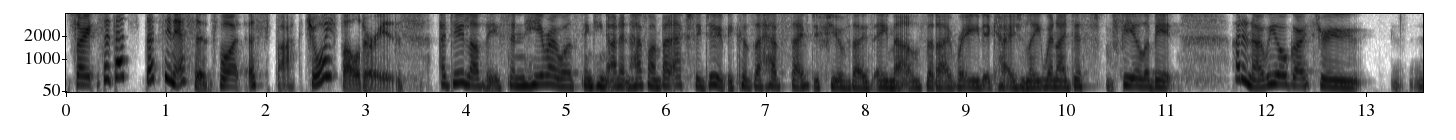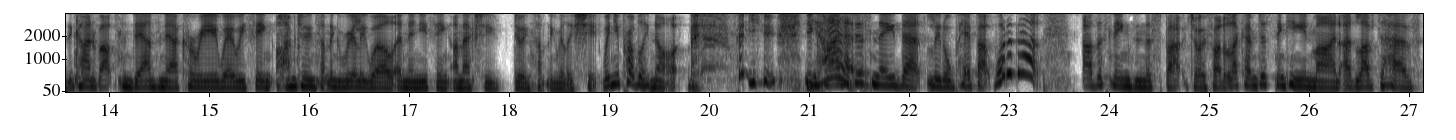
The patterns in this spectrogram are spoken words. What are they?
so, so that's that's in essence what a Spark Joy folder is. I do love this, and here I was thinking I don't have one, but I actually do because I have saved a few of those emails that I read occasionally when I just feel a bit. I don't know. We all go through the kind of ups and downs in our career where we think, oh, I'm doing something really well. And then you think, I'm actually doing something really shit when you're probably not. but you, you yeah. kind of just need that little pep up. What about other things in the Spark Joy folder? Like, I'm just thinking in mind, I'd love to have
